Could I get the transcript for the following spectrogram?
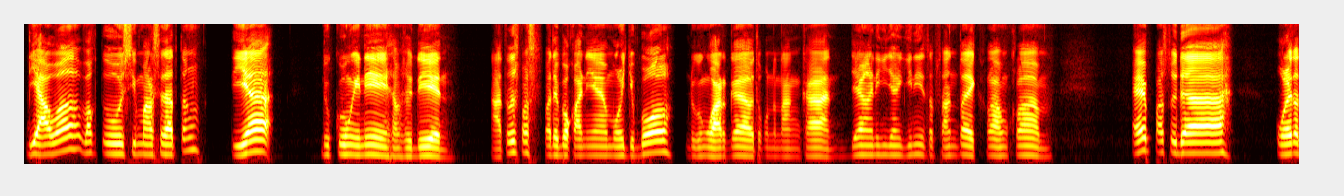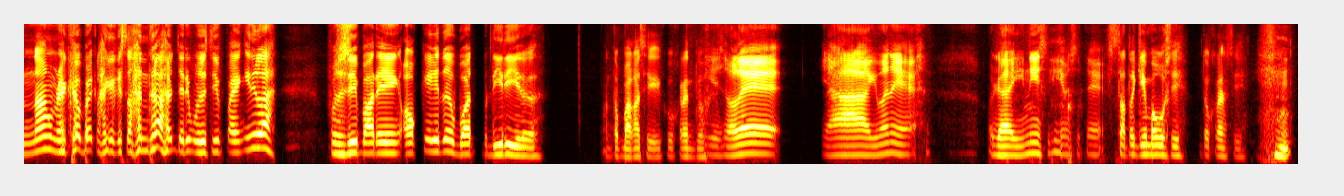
Di awal waktu si Marcel datang dia dukung ini Samsudin. Nah terus pas pada bokannya mau jebol dukung warga untuk menenangkan. Jangan gini jangan gini tetap santai kelam kelam. Eh pas sudah mulai tenang mereka balik lagi ke sana cari posisi paling inilah posisi paling oke gitu buat berdiri gitu. Mantap banget sih, itu keren tuh. Iya soalnya ya gimana ya udah ini sih maksudnya Strategi yang bagus sih, itu keren sih.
